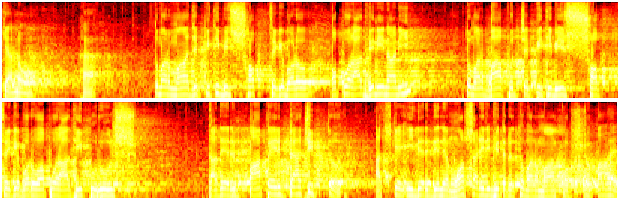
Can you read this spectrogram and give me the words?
কেন? হ্যাঁ। তোমার মা যে পৃথিবীর সব থেকে বড় অপরাধিনী নারী, তোমার বাপ হচ্ছে পৃথিবীর সব থেকে বড় অপরাধী পুরুষ। তাদের পাপের প্রাচিত্য আজকে ঈদের দিনে মশারির ভিতরে তোমার মা কষ্ট পায়।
